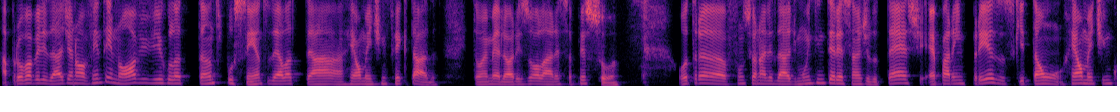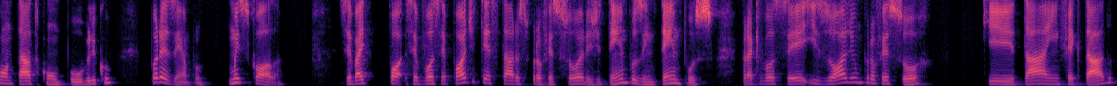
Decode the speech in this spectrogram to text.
a probabilidade é 99, tantos por cento dela estar tá realmente infectada. Então é melhor isolar essa pessoa. Outra funcionalidade muito interessante do teste é para empresas que estão realmente em contato com o público. Por exemplo, uma escola. Você, vai, você pode testar os professores de tempos em tempos para que você isole um professor que está infectado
